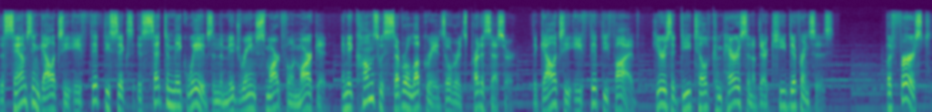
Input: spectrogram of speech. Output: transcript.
The Samsung Galaxy A56 is set to make waves in the mid-range smartphone market, and it comes with several upgrades over its predecessor, the Galaxy A55. Here's a detailed comparison of their key differences. But first,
